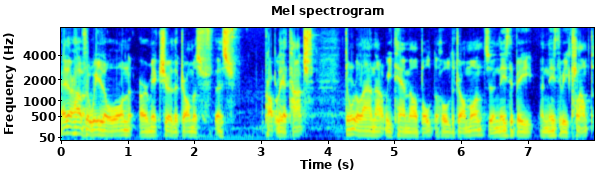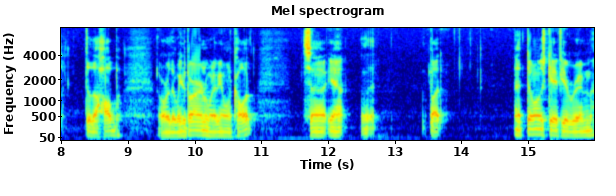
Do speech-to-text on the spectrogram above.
Either have the wheel on or make sure the drum is, is properly attached. Don't rely on that wee 10 mil bolt to hold the drum on. So it needs to be it needs to be clamped to the hub or the wheel bearing, whatever you want to call it. So yeah, but it does give you room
